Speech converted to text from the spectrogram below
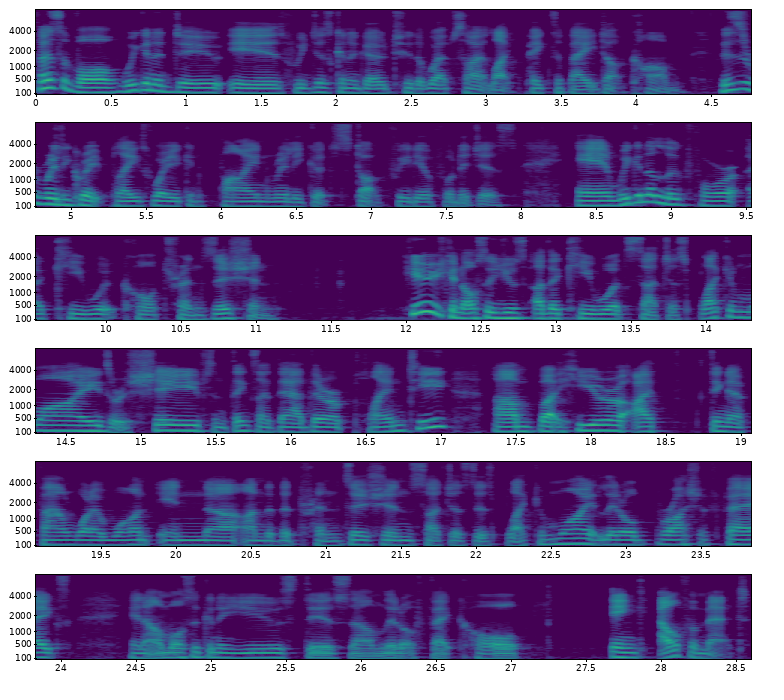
First of all, we're going to do is we're just going to go to the website like pixabay.com. This is a really great place where you can find really good stock video footages. And we're going to look for a keyword called transition. Here you can also use other keywords such as black and whites or shapes and things like that. There are plenty, um, but here I think I found what I want in uh, under the transition, such as this black and white little brush effects. And I'm also going to use this um, little effect called Ink Alpha Matte.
